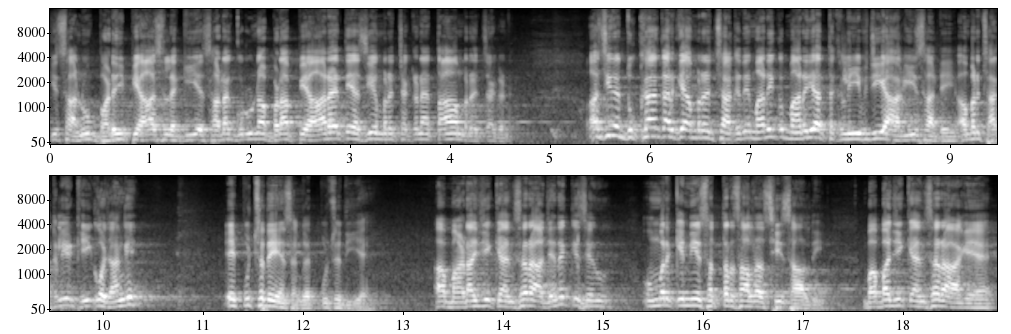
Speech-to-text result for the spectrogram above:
ਕਿ ਸਾਨੂੰ ਬੜੀ ਪਿਆਸ ਲੱਗੀ ਹੈ। ਸਾਡਾ ਗੁਰੂ ਨਾਲ ਬੜਾ ਪਿਆਰ ਹੈ ਤੇ ਅਸੀਂ ਅੰਮ੍ਰਿਤ ਛਕਣਾ ਤਾਂ ਅੰਮ੍ਰਿਤ ਛਕਣਾ ਅਸੀਂ ਤਾਂ ਦੁੱਖਾਂ ਕਰਕੇ ਅੰਮ੍ਰਿਤ ਛਕਦੇ ਮਾਰੀ ਕੋਈ ਮਾਰੀ ਆ ਤਕਲੀਫ ਜੀ ਆ ਗਈ ਸਾਡੇ। ਅੰਮ੍ਰਿਤ ਛਕ ਲਈਏ, ਠੀਕ ਹੋ ਜਾਾਂਗੇ। ਇਹ ਪੁੱਛਦੇ ਆ ਸੰਗਤ, ਪੁੱਛਦੀ ਹੈ। ਆ ਮਾੜਾ ਜੀ ਕੈਂਸਰ ਆ ਜਾਏ ਨਾ ਕਿਸੇ ਨੂੰ, ਉਮਰ ਕਿੰਨੀ ਹੈ? 70 ਸਾਲ 80 ਸਾਲ ਦੀ। ਬਾਬਾ ਜੀ ਕੈਂਸਰ ਆ ਗਿਆ ਹੈ।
